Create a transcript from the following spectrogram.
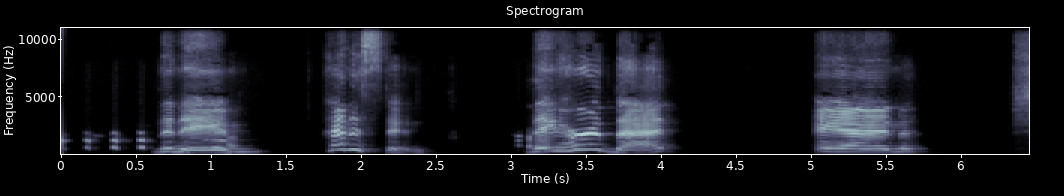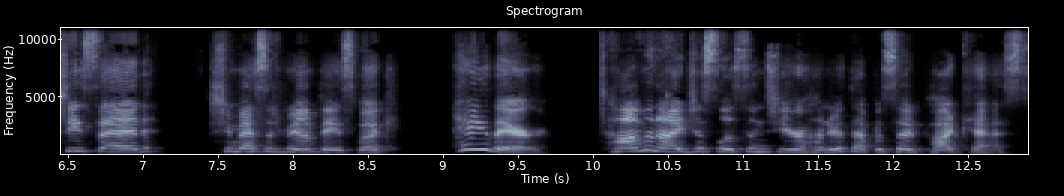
the name Peniston. They heard that and she said, she messaged me on Facebook, "Hey there. Tom and I just listened to your 100th episode podcast.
